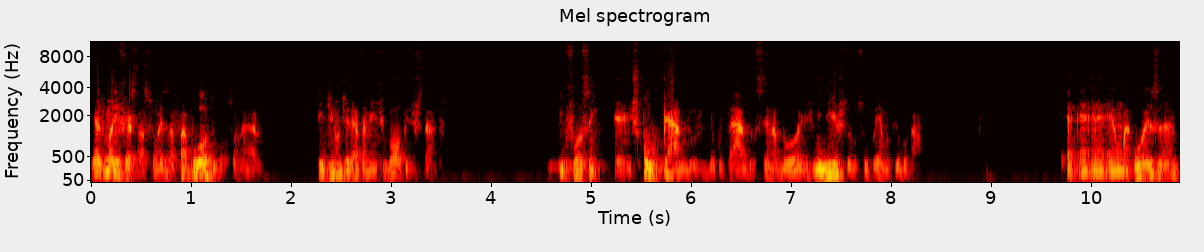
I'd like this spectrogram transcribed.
E as manifestações a favor do Bolsonaro pediam diretamente golpe de Estado. Que fossem é, expurgados deputados, senadores, ministros do Supremo Tribunal. É, é, é uma coisa.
